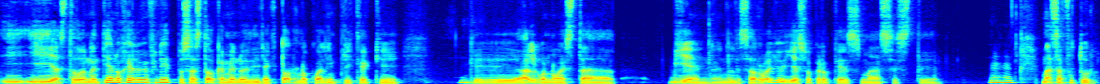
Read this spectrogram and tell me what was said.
Y, hasta donde entiendo, Halo Infinite pues ha estado cambiando de director, lo cual implica que, que algo no está bien en el desarrollo y eso creo que es más este más a futuro.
